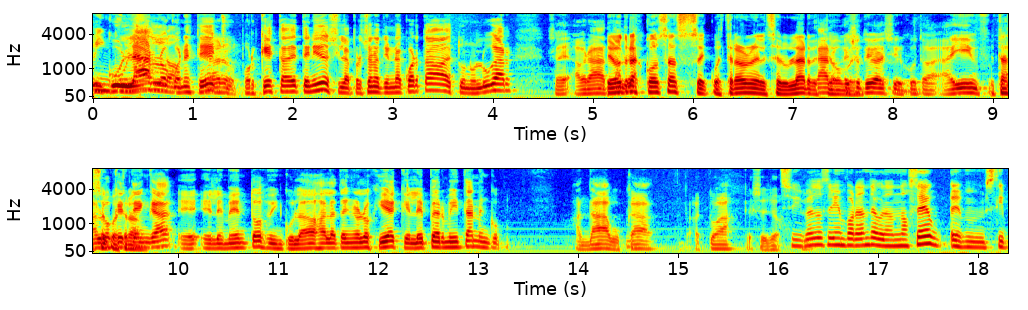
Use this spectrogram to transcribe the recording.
vincularlo, con este hecho? ¿Por qué está detenido si la persona tiene una coartada, estuvo en un lugar? habrá de otras cosas, secuestraron el celular de este claro, eso te iba a decir, justo ahí está algo que tenga eh, elementos vinculados a la tecnología que le permitan andar, buscar, actuar, qué sé yo. Sí, pero eso sería importante, pero no sé em, si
